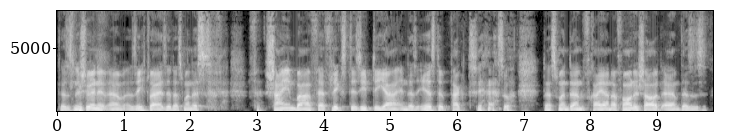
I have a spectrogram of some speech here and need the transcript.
das ist eine schöne äh, Sichtweise, dass man das scheinbar verflixte siebte Jahr in das erste packt, also dass man dann freier nach vorne schaut. Äh, das ist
